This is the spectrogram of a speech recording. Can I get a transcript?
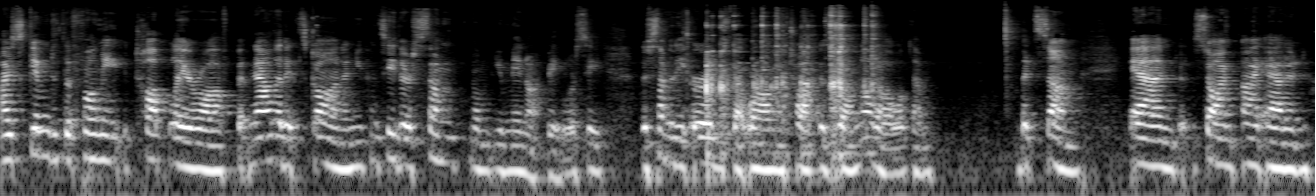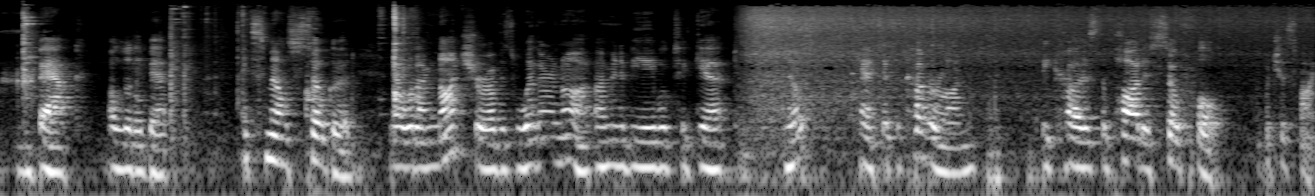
I skimmed the foamy top layer off, but now that it's gone, and you can see there's some, well, you may not be able to see, there's some of the herbs that were on the top as well, not all of them, but some. And so I'm, I added back a little bit. It smells so good. Now what I'm not sure of is whether or not I'm gonna be able to get, nope, can't get the cover on because the pot is so full, which is fine.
